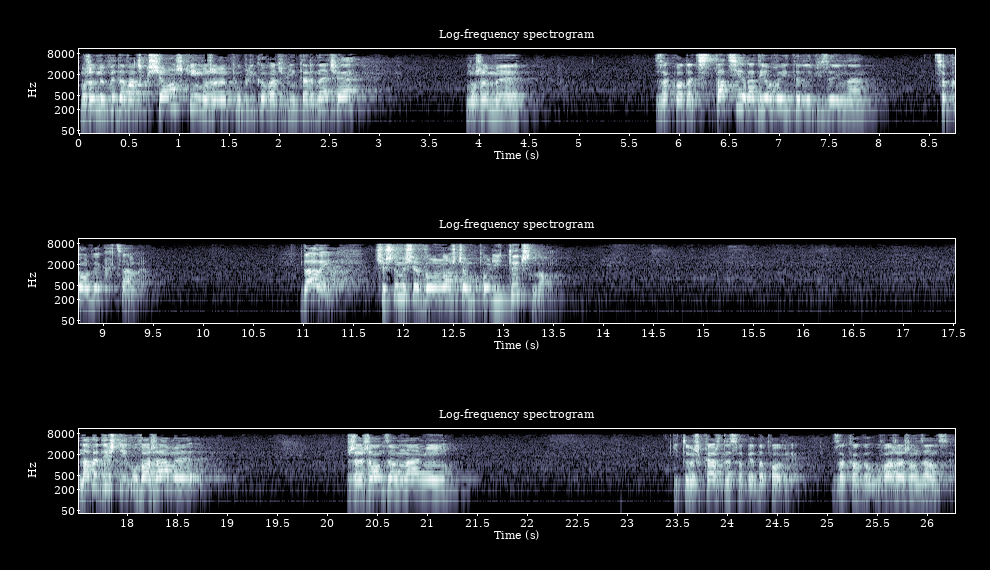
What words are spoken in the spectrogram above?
Możemy wydawać książki, możemy publikować w internecie, możemy zakładać stacje radiowe i telewizyjne, cokolwiek chcemy. Dalej, cieszymy się wolnością polityczną. Nawet jeśli uważamy, że rządzą nami, i tu już każdy sobie dopowie, za kogo uważa rządzących,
